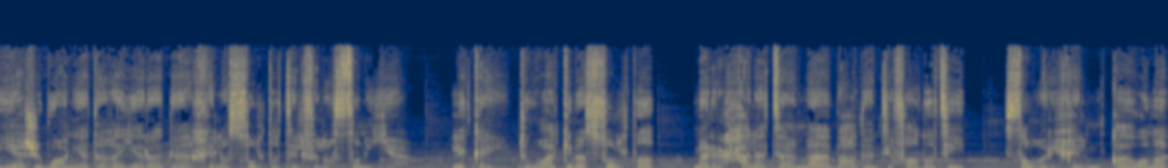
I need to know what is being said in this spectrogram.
يجب أن يتغير داخل السلطة الفلسطينية لكي تواكب السلطة مرحلة ما بعد انتفاضة صواريخ المقاومة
